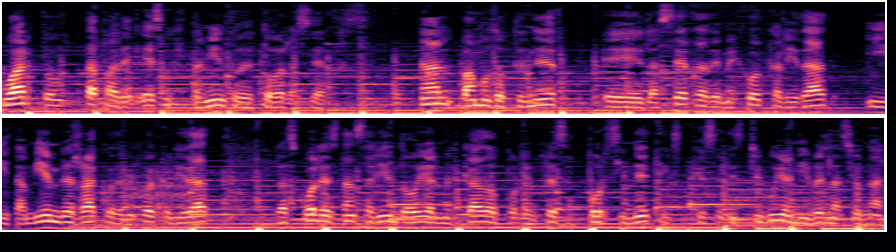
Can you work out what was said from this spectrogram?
cuarto, etapa de escogitamiento de todas las cerdas. Al final vamos a obtener eh, la cerda de mejor calidad y también berraco de mejor calidad, las cuales están saliendo hoy al mercado por la empresa Porcinetics, que se distribuye a nivel nacional.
